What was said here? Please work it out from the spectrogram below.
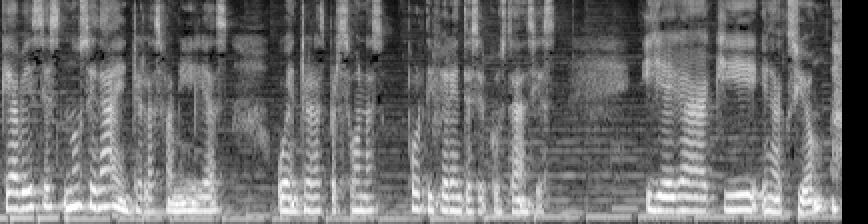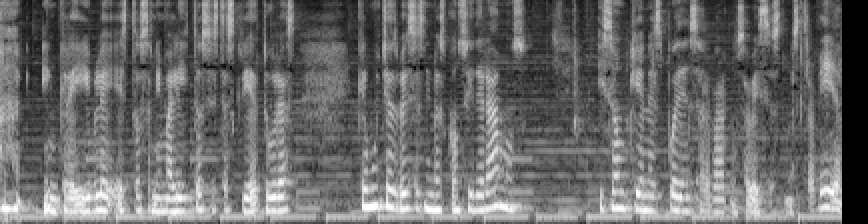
que a veces no se da entre las familias o entre las personas por diferentes circunstancias. Y llega aquí en acción, increíble, estos animalitos, estas criaturas que muchas veces ni nos consideramos y son quienes pueden salvarnos a veces nuestra vida.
